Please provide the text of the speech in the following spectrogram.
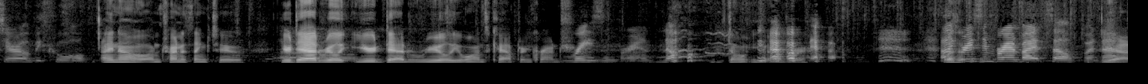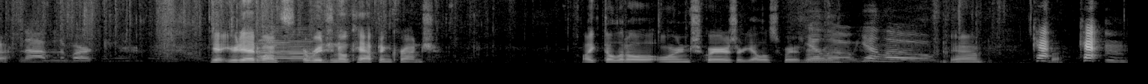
cereal would be cool. I know. I'm trying to think too. Your dad really, your dad really wants Captain Crunch. Raisin bran. No. Don't you no, ever? no. I like raisin bran by itself, but not, Yeah. not in a bark. Yeah, your dad wants Uh, original Captain Crunch. Like the little orange squares or yellow squares. Yellow, yellow. Yeah. Cap, captain.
